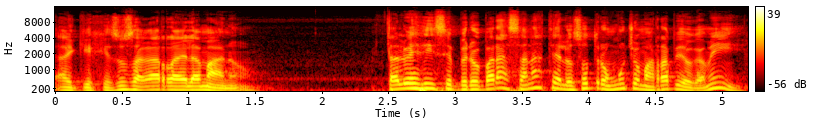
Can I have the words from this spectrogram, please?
al que Jesús agarra de la mano, tal vez dice, pero pará, sanaste a los otros mucho más rápido que a mí.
